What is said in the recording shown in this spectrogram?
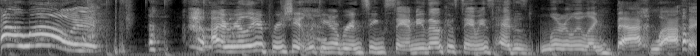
hello. I really appreciate looking over and seeing Sammy though, because Sammy's head is literally like back laughing.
